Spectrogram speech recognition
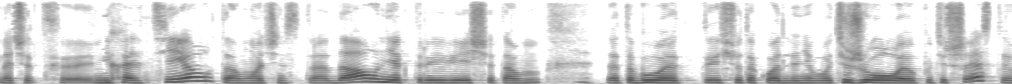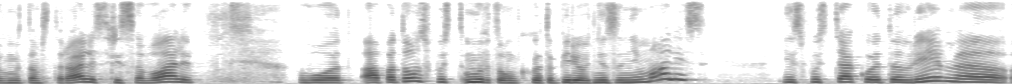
значит, э, не хотел, там очень страдал, некоторые вещи там, это было еще такое для него тяжелое путешествие, мы там старались, рисовали, вот. А потом, спустя, мы потом какой-то период не занимались, и спустя какое-то время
